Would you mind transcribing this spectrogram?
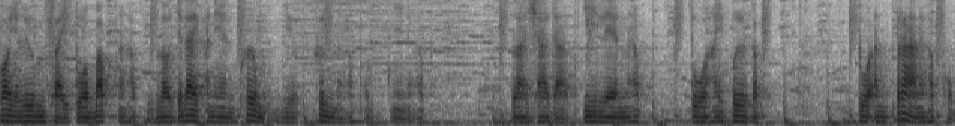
ก็อย่าลืมใส่ตัวบัฟนะครับ เราจะได้คะแนนเพิ่มเยอะขึ้นนะครับผมนี่นะครับ ราชาดาบกีแลนนะครับ ตัวไฮเปอร์กับตัวอันตรานะครับผม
